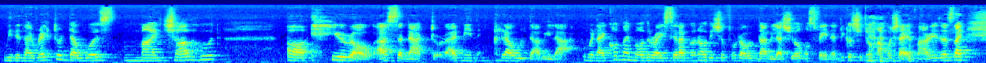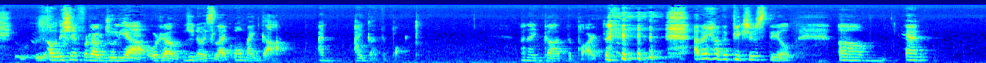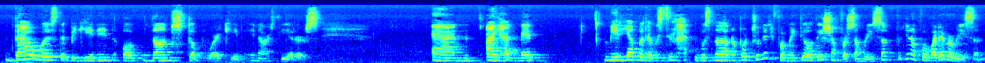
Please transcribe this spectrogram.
with a director that was my childhood uh, hero as an actor. I mean, Raul Davila. When I called my mother, I said, I'm going to audition for Raul Davila. She almost fainted because she knew how much I admire him. It's like audition for Raul Julia or Raul, you know, it's like, oh my God. And I got the. And I got the part. and I have the picture still. Um, and that was the beginning of non-stop working in our theaters. And I had met Miriam, but there was still was not an opportunity for me to audition for some reason, you know, for whatever reason,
